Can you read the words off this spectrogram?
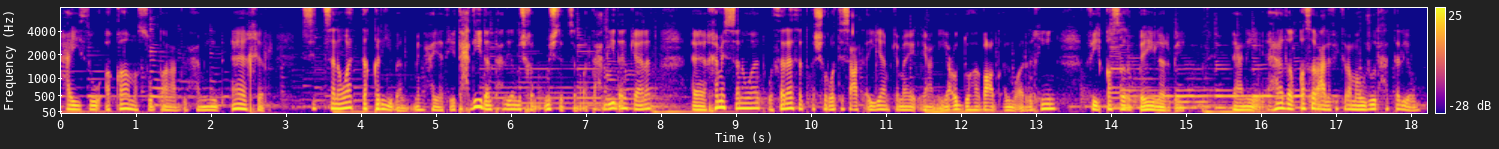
حيث أقام السلطان عبد الحميد آخر ست سنوات تقريبا من حياته تحديدا تحديدا مش مش ست سنوات تحديدا كانت آه، خمس سنوات وثلاثة أشهر وتسعة أيام كما يعني يعدها بعض المؤرخين في قصر بيلربي يعني هذا القصر على فكرة موجود حتى اليوم.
